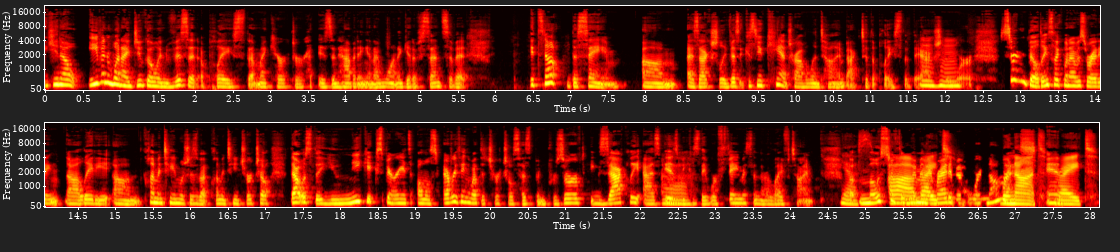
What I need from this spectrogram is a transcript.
you know, even when I do go and visit a place that my character is inhabiting and I want to get a sense of it, it's not the same um, as actually visit because you can't travel in time back to the place that they actually mm-hmm. were. Certain buildings, like when I was writing uh, Lady um, Clementine, which is about Clementine Churchill, that was the unique experience. Almost everything about the Churchills has been preserved exactly as uh. is ah. because they were famous in their lifetime. Yes. But most of the uh, women right. I write about were not. Were not. And, right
